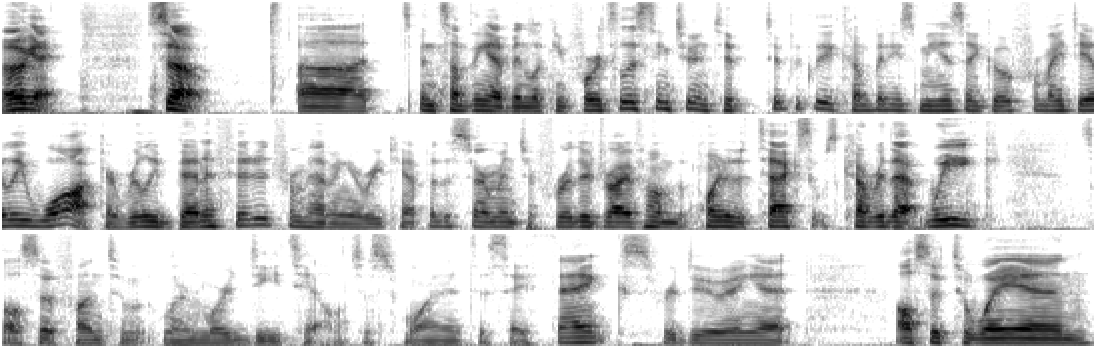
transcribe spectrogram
Okay, so uh, it's been something I've been looking forward to listening to, and typ- typically accompanies me as I go for my daily walk. I've really benefited from having a recap of the sermon to further drive home the point of the text that was covered that week. It's also fun to learn more detail. Just wanted to say thanks for doing it. Also to weigh in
